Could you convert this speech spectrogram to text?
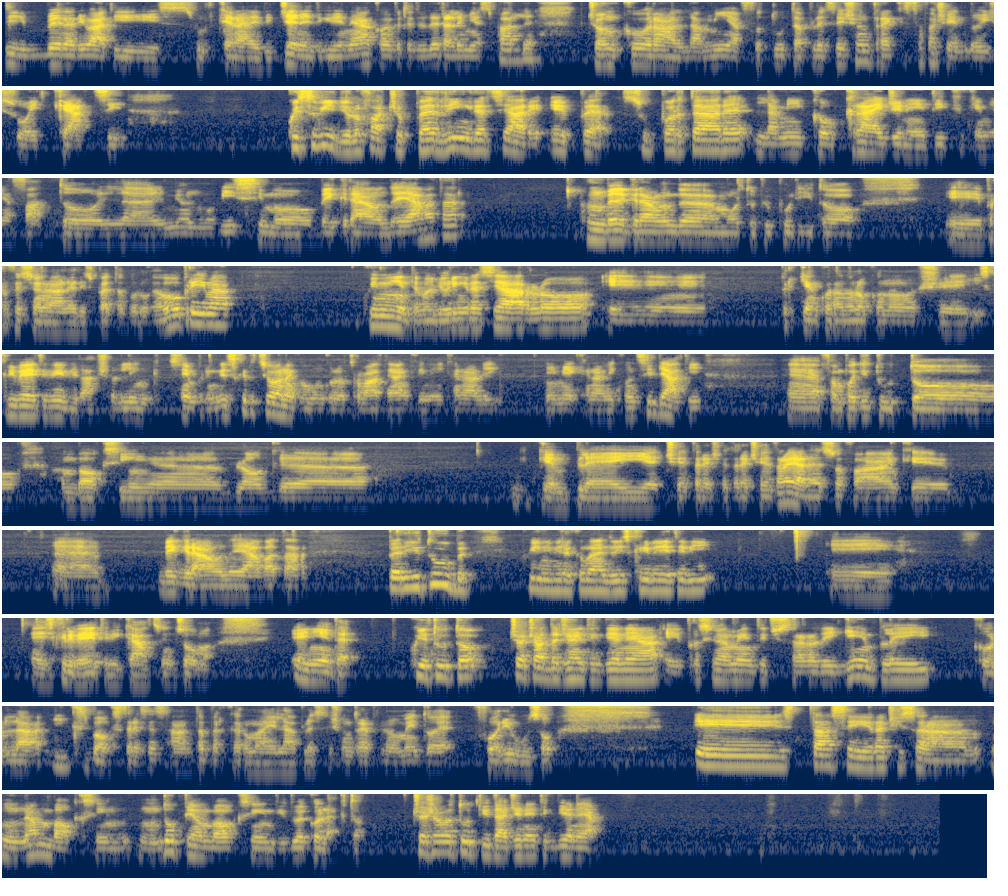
ben arrivati sul canale di Genetic DNA, come potete vedere alle mie spalle c'ho ancora la mia fottuta PlayStation 3 che sta facendo i suoi cazzi. Questo video lo faccio per ringraziare e per supportare l'amico CryGenetic che mi ha fatto il, il mio nuovissimo background e avatar, un background molto più pulito e professionale rispetto a quello che avevo prima, quindi niente, voglio ringraziarlo e per chi ancora non lo conosce iscrivetevi, vi lascio il link sempre in descrizione, comunque lo trovate anche nei, canali, nei miei canali consigliati, eh, fa un po' di tutto, unboxing, eh, vlog, eh, gameplay eccetera eccetera eccetera e adesso fa anche eh, background e avatar per YouTube, quindi mi raccomando iscrivetevi e, e iscrivetevi cazzo insomma. E niente Qui è tutto, ciao ciao da Genetic DNA e prossimamente ci saranno dei gameplay con la Xbox 360 perché ormai la PlayStation 3 per il momento è fuori uso. E stasera ci sarà un unboxing, un doppio unboxing di due collector. Ciao ciao a tutti da Genetic DNA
